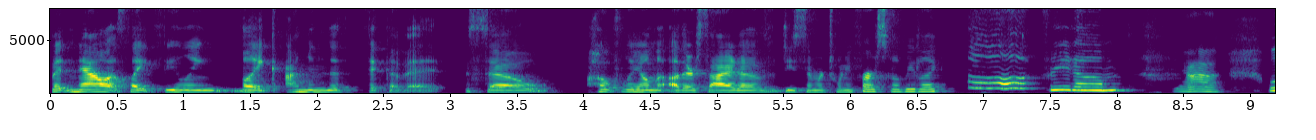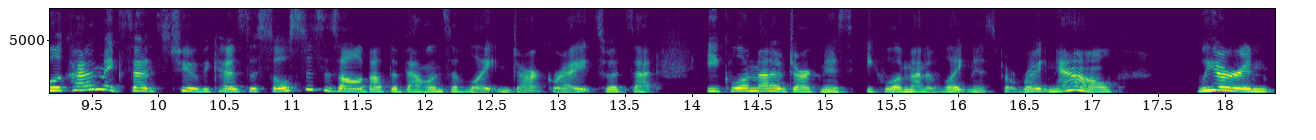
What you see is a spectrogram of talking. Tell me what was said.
But now it's like feeling like I'm in the thick of it. So hopefully on the other side of December 21st, it'll be like, oh, freedom. Yeah. Well, it kind of makes sense too, because the solstice is all about the balance of light and dark, right? So it's that equal amount of darkness, equal amount of lightness. But right now, we are in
